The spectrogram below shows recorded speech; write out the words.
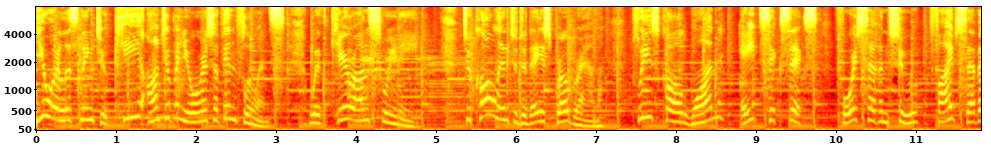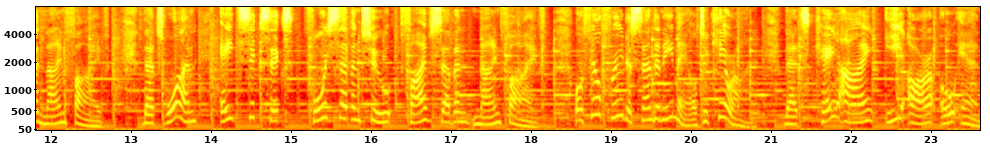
You are listening to Key Entrepreneurs of Influence with Kieron Sweeney. To call into today's program, please call 1 866 472 5795. That's 1 866 472 5795. Or feel free to send an email to Kieron. That's K I E R O N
